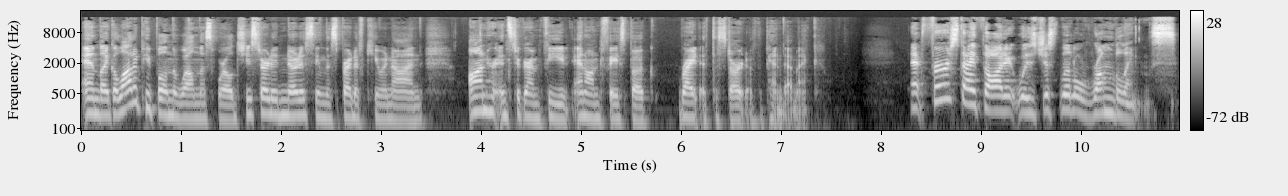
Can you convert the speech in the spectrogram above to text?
And like a lot of people in the wellness world, she started noticing the spread of QAnon on her Instagram feed and on Facebook right at the start of the pandemic. At first, I thought it was just little rumblings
